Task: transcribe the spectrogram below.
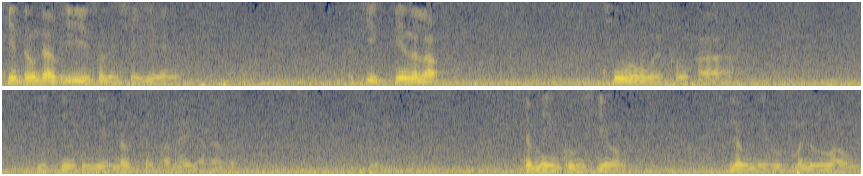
ကျင့်သုံးတတ်ပြီဆိုလို့ရှိရင်အကြည့်ကျင်းသလောက်ချင်းဝယ်ကိုဟာကြည့်ကျင်းကိုရဲ့နောက်ဆက်မှာလိုက်လာတာပဲတမင်ကုန်ရှိအောင်လုပ်နေဖို့မလိုပါဘူး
